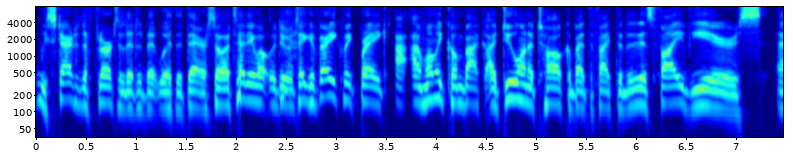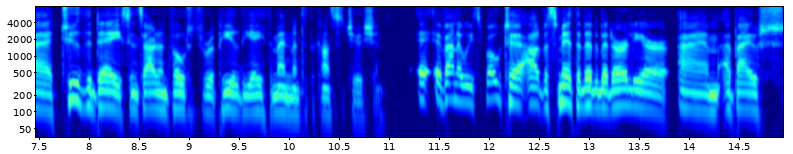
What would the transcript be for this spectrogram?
we started to flirt a little bit with it there. So I'll tell you what we'll do. We'll take a very quick break, and when we come back, I do want to talk about the fact that it is five years uh, to the day since Ireland voted to repeal the Eighth Amendment to the Constitution. Ivana, we spoke to Ailbhe Smyth a little bit earlier um, about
